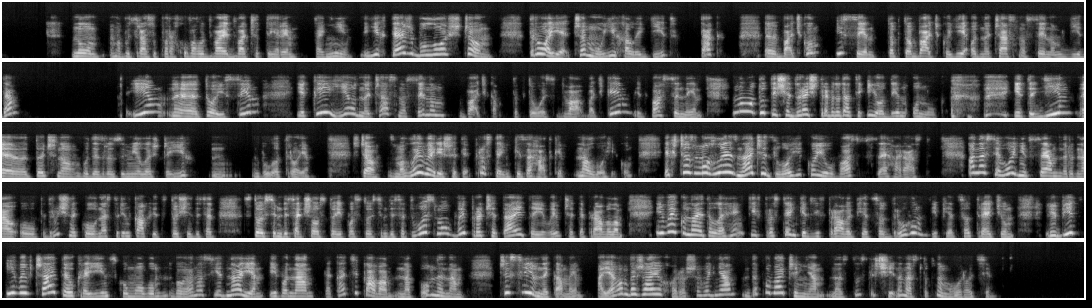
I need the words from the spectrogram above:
Ну, мабуть, зразу порахували 2 і 2 – 4. Та ні, їх теж було що? Троє. Чому? Їхали дід, так, батько і син. Тобто батько є одночасно сином діда, і е, той син, який є одночасно сином батька. Тобто ось два батьки і два сини. Ну, тут іще, до речі, треба додати і один онук. І тоді е, точно буде зрозуміло, що їх було троє. Що, змогли вирішити простенькі загадки на логіку? Якщо змогли, значить з логікою у вас все гаразд. А на сьогодні все на, у підручнику на сторінках від 160, 176 по 178 ви прочитаєте і вивчите правила. І виконаєте легенькі, простенькі дві вправи 502 і 503. Любіть і вивчайте українську мову, бо вона нас єднає, і вона така цікава, наповнена числівниками. А я вам бажаю хорошого дня. До побачення. На зустрічі на наступному уроці.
